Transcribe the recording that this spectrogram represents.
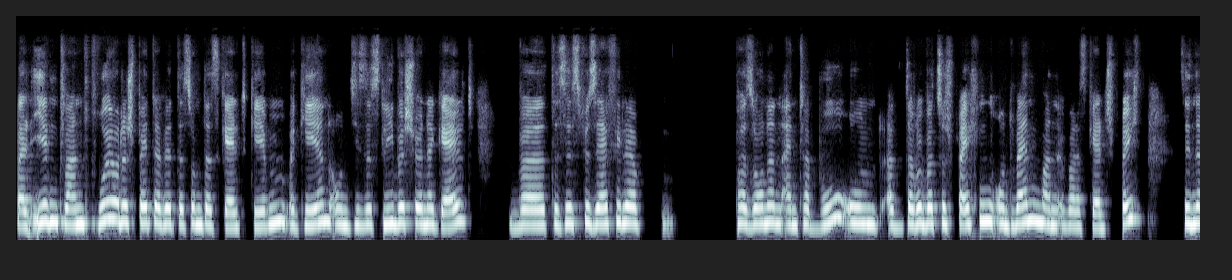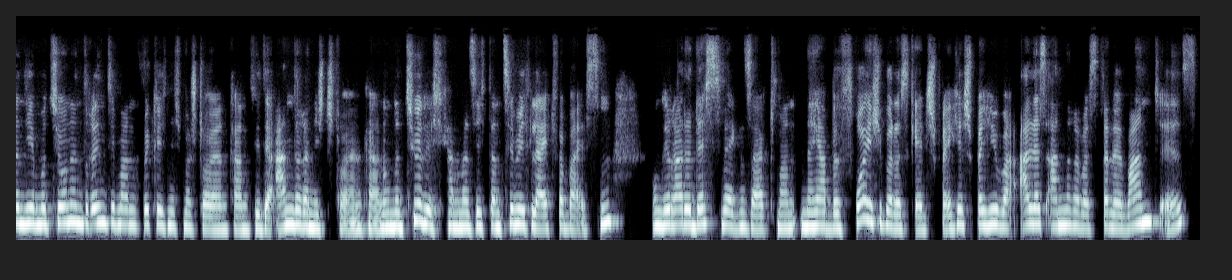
weil irgendwann, früher oder später wird es um das Geld geben, gehen und dieses liebe, schöne Geld, das ist für sehr viele Personen ein Tabu und äh, darüber zu sprechen. Und wenn man über das Geld spricht, sind dann die Emotionen drin, die man wirklich nicht mehr steuern kann, die der andere nicht steuern kann. Und natürlich kann man sich dann ziemlich leicht verbeißen. Und gerade deswegen sagt man, naja, bevor ich über das Geld spreche, spreche ich über alles andere, was relevant ist,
